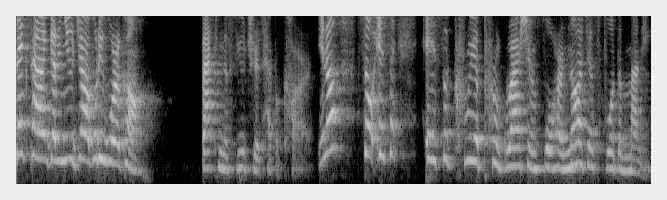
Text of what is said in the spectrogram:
next time I get a new job, what do you work on? Back in the future type of car, you know? So it's a, it's a career progression for her, not just for the money.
